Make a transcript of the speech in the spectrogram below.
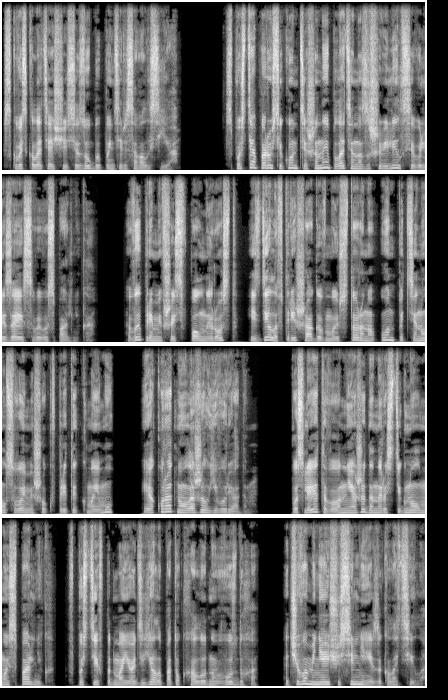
Сквозь колотящиеся зубы поинтересовалась я. Спустя пару секунд тишины Платина зашевелился, вылезая из своего спальника. Выпрямившись в полный рост и сделав три шага в мою сторону, он подтянул свой мешок впритык к моему и аккуратно уложил его рядом. После этого он неожиданно расстегнул мой спальник, впустив под моё одеяло поток холодного воздуха, отчего меня еще сильнее заколотило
